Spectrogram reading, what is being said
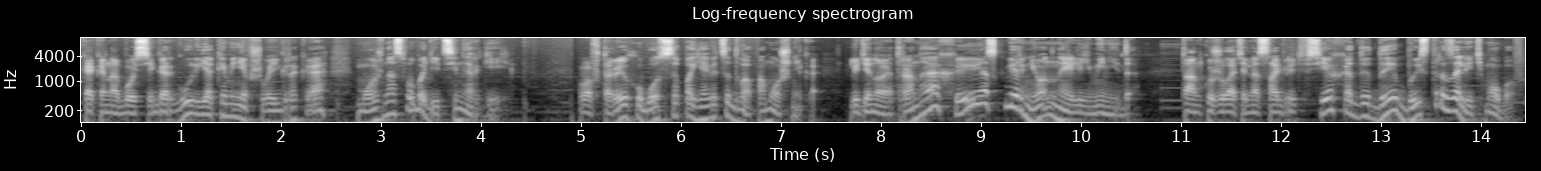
Как и на боссе Гаргулья, окаменевшего игрока можно освободить синергией. Во-вторых, у босса появятся два помощника – ледяной Атронах и оскверненная Лейменида. Танку желательно сагрить всех, а ДД быстро залить мобов.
